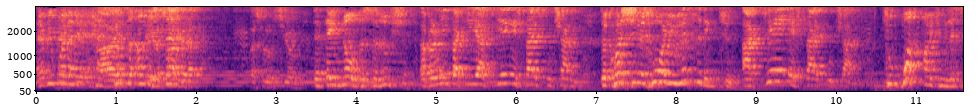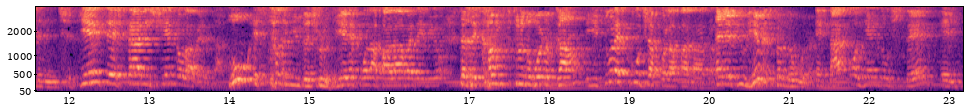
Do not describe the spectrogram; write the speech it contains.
everyone has come to understand sabe la, la that they know the solution. La pregunta aquí, ¿a quién está escuchando? The question is, who are you listening to? ¿A qué está escuchando? To what are you listening to? ¿Quién te está diciendo la verdad? Who is telling you the truth? ¿Viene por la palabra de Dios? Does it come through the word of God? Y tú escuchas por la palabra. And if you hear it from the word, ¿Está cogiendo usted el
